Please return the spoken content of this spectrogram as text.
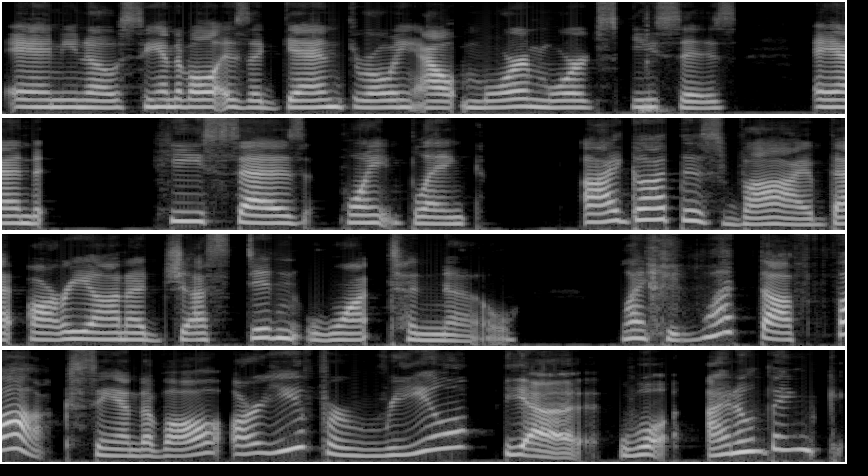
And, you know, Sandoval is again throwing out more and more excuses. And he says point blank, I got this vibe that Ariana just didn't want to know. Like, what the fuck, Sandoval? Are you for real? Yeah. Well, I don't think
